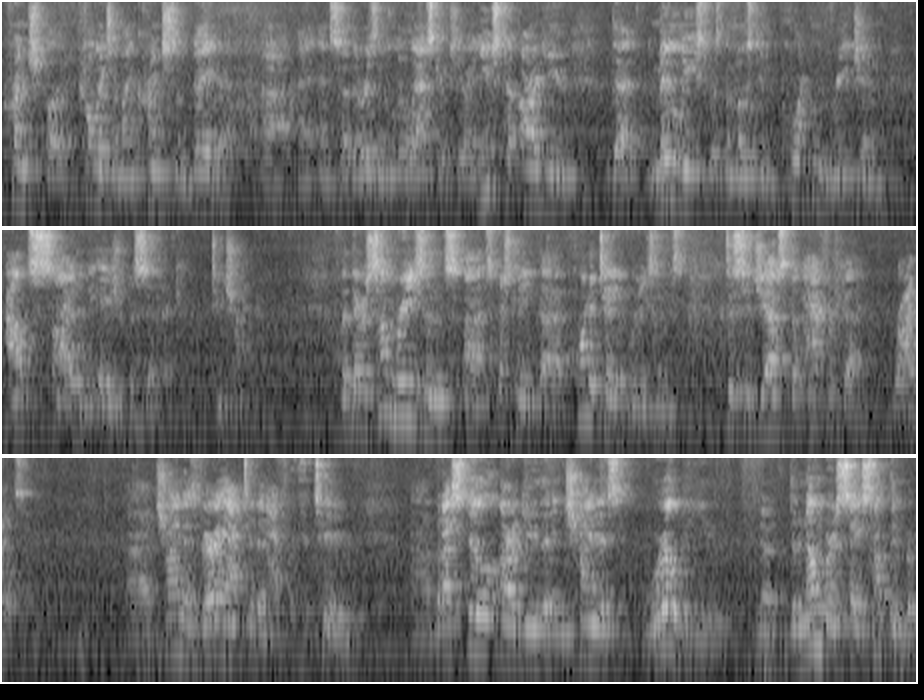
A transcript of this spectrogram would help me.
crunch, or colleagues of mine crunched some data, uh, and and so there isn't a little asterisk here. I used to argue that the Middle East was the most important region outside of the Asia Pacific to China. But there are some reasons, uh, especially uh, quantitative reasons, to suggest that Africa rivals it. Uh, China is very active in Africa too, uh, but I still argue that in China's worldview, you know, the numbers say something, but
